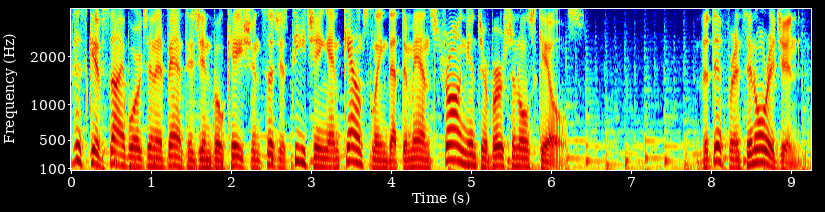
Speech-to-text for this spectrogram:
This gives cyborgs an advantage in vocations such as teaching and counseling that demand strong interpersonal skills. The difference in origin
